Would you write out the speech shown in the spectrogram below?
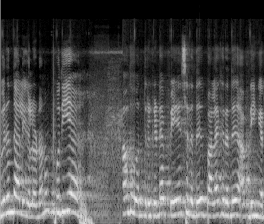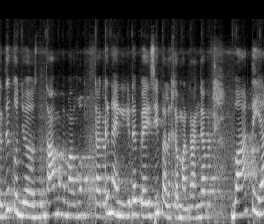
விருந்தாளிகளுடனும் புதிய அதாவது ஒருத்தர்கிட்ட பேசுகிறது பழகிறது அப்படிங்கிறது கொஞ்சம் தாமதமாகும். டக்குன்னு அவங்கக்கிட்ட பேசி பழக மாட்டாங்க. வார்த்தையை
